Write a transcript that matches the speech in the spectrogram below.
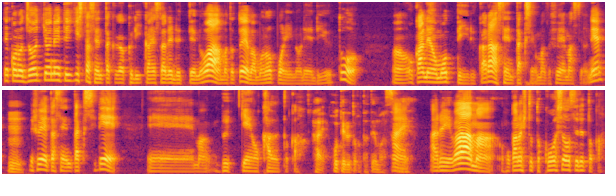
で、この状況に適した選択が繰り返されるっていうのは、まあ、例えばモノポリーの例で言うと、あお金を持っているから選択肢がまず増えますよね。うん。で増えた選択肢で、えー、まあ、物件を買うとか、はい。ホテルとか建てますよね。はい。あるいは、まあ、他の人と交渉するとか、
